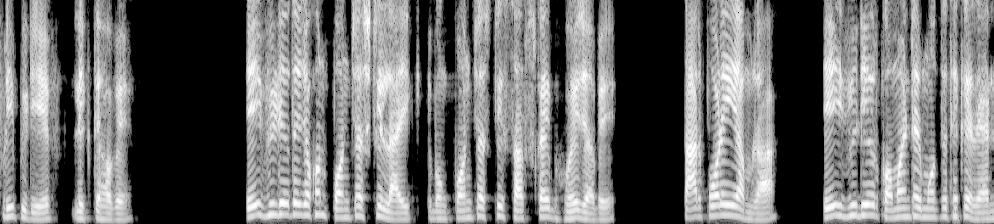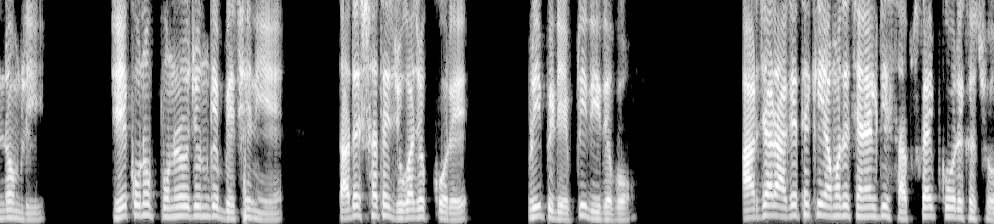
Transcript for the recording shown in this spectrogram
ফ্রি পিডিএফ লিখতে হবে। এই ভিডিওতে যখন পঞ্চাশটি লাইক এবং পঞ্চাশটি সাবস্ক্রাইব হয়ে যাবে, তারপরেই আমরা এই ভিডিওর কমেন্টের মধ্যে থেকে র্যান্ডমলি যে কোনো পনেরো জনকে বেছে নিয়ে তাদের সাথে যোগাযোগ করে ফ্রি পিডিএফটি দিয়ে দেবো। আর যারা আগে থেকেই আমাদের চ্যানেলটি সাবস্ক্রাইব করে রেখেছো,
